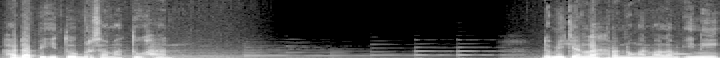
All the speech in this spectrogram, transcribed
Hadapi itu bersama Tuhan. Demikianlah renungan malam ini.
